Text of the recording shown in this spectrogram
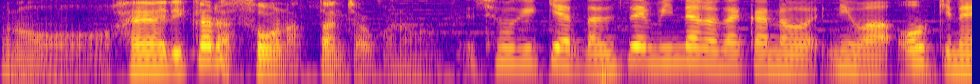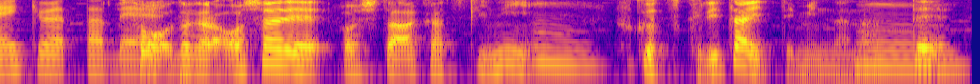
この流行りからそうなったんちゃうかな、衝撃やったんですね。みんなの中のには大きな影響やったんで。そうだからおしゃれをした暁にん。服作りたいってみんななって、うん。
